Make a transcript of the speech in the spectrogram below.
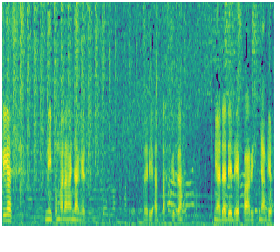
Oke guys, ini pemandangannya guys. Dari atas guys ya. Ini ada dedek Parisnya guys.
